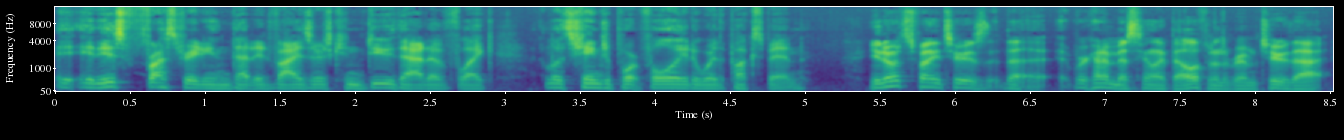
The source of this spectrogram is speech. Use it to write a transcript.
it is frustrating that advisors can do that of like, let's change the portfolio to where the puck's been. You know what's funny too is that we're kind of missing like the elephant in the room too. That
